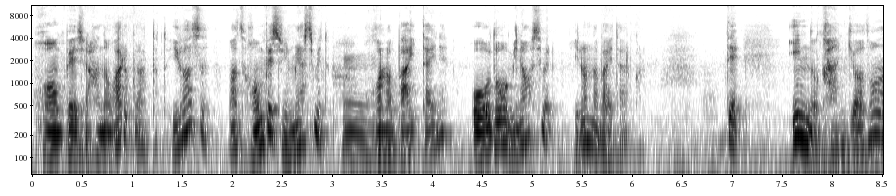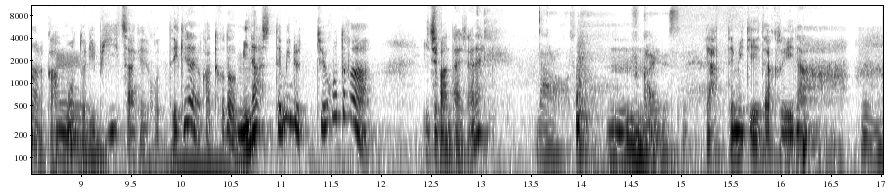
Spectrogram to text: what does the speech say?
ホームページの反応が悪くなったと言わずまずホームページ見直してみると、うん。他の媒体ね王道を見直してみる。いろんな媒体あるから。で院の環境はどうなるか、うん。もっとリピート上げることできないのかってことを見直してみるっていうことが一番大事だね、どなるほど。うん。深いですね。やってみていただくといいな。うん。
